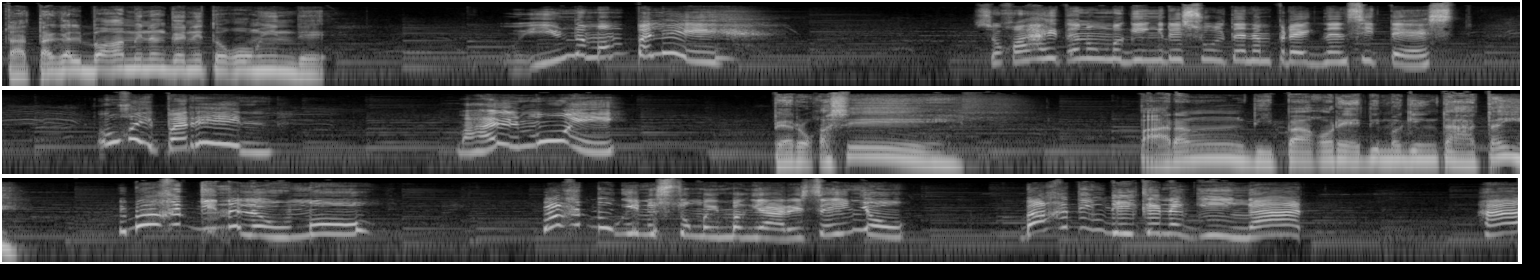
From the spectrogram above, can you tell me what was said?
Tatagal ba kami ng ganito kung hindi? Yun naman pala eh. So kahit anong maging resulta ng pregnancy test, okay pa rin. Mahal mo eh. Pero kasi parang di pa ako ready maging tatay. Eh bakit ginalaw mo? Bakit mo ginustong may mangyari sa inyo? Bakit hindi ka nag-ingat? Ha?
